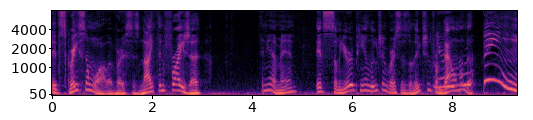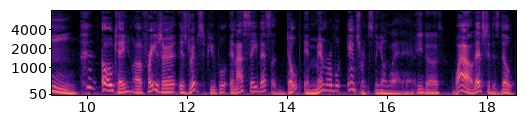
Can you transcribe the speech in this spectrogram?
It's Grayson Waller versus Nathan Frazier. And yeah, man, it's some European Luchin versus the Luchin from down under. Bing. Oh, okay. Uh, Frazier is Drip's pupil, and I say that's a dope and memorable entrance the young lad has. He does. Wow, that shit is dope.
